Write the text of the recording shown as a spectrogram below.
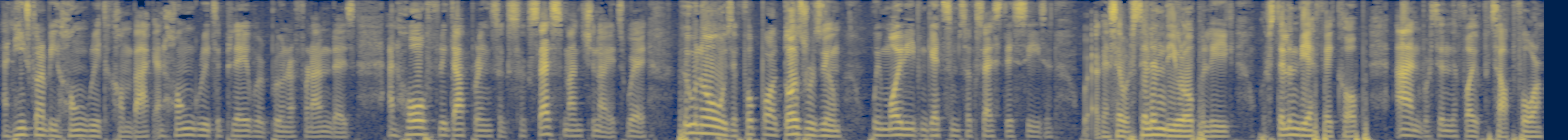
and he's going to be hungry to come back and hungry to play with Bruno Fernandes. And hopefully that brings some success Manchester United's way. Who knows if football does resume, we might even get some success this season. Like I said, we're still in the Europa League, we're still in the FA Cup, and we're still in the fight for top four.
